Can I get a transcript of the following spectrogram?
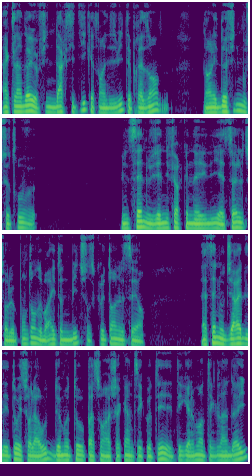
Un clin d'œil au film Dark City 98 est présent dans les deux films où se trouve une scène où Jennifer Connelly est seule sur le ponton de Brighton Beach en scrutant l'océan. La scène où Jared Leto est sur la route, deux motos passant à chacun de ses côtés, est également un clin d'œil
